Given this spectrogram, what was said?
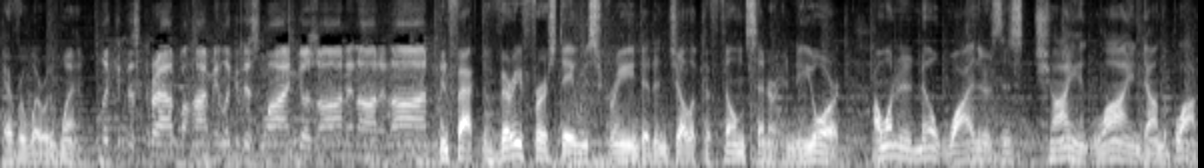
everywhere we went. Look at this crowd behind me. Look at this line goes on and on and on. In fact, the very first day we screened at Angelika Film Center in New York, I wanted to know why there's this giant line down the block.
